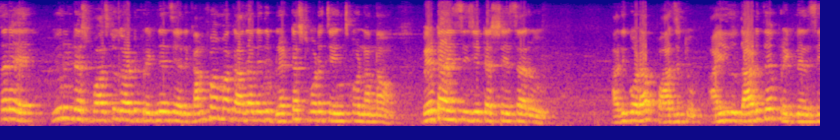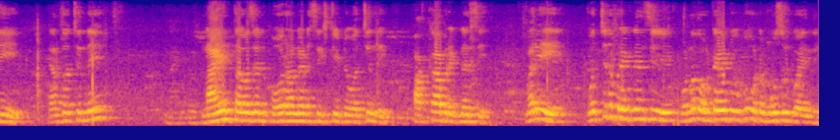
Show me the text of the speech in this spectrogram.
సరే యూరిన్ టెస్ట్ పాజిటివ్ కాబట్టి ప్రెగ్నెన్సీ అది కన్ఫామా కాదా అనేది బ్లడ్ టెస్ట్ కూడా చేయించుకోండి అన్నాం. బేటా ఐసీజీ టెస్ట్ చేశారు. అది కూడా పాజిటివ్. ఐదు దాటితే ప్రెగ్నెన్సీ. ఎంత వచ్చింది? Nine thousand four hundred sixty two వచ్చింది. పక్కా ప్రెగ్నెన్సీ. మరి వచ్చిన ప్రెగ్నెన్సీ ఉన్నది ఒకటే ట్యూబ్ ఒకటి మూసుకుపోయింది.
